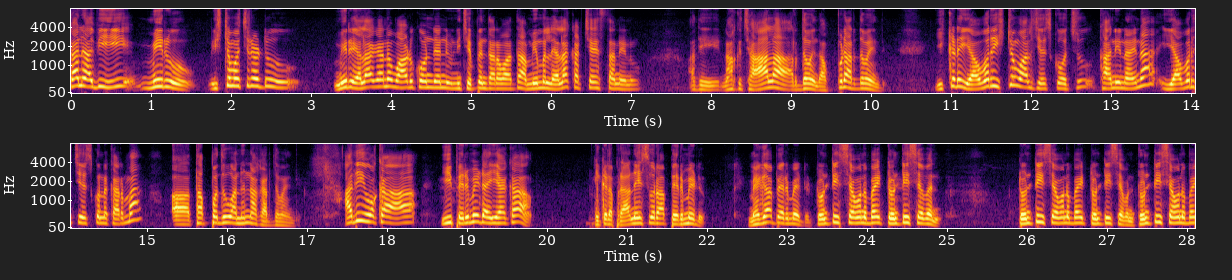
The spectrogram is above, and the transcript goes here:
కానీ అవి మీరు ఇష్టం వచ్చినట్టు మీరు ఎలాగైనా వాడుకోండి అని నేను చెప్పిన తర్వాత మిమ్మల్ని ఎలా కట్ చేస్తాను నేను? అది నాకు చాలా అర్థమైంది. అప్పుడు అర్థమైంది. ఇక్కడ ఎవరి ఇష్టం వాళ్ళు చేసుకోవచ్చు కానీ నాయన ఎవరు చేసుకున్న కర్మ తప్పదు అని నాకు అర్థమైంది. అది ఒక ఈ పిరమిడ్ అయ్యాక ఇక్కడ Praneshwara pyramid mega pyramid twenty seven by twenty seven twenty seven by twenty seven twenty seven by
